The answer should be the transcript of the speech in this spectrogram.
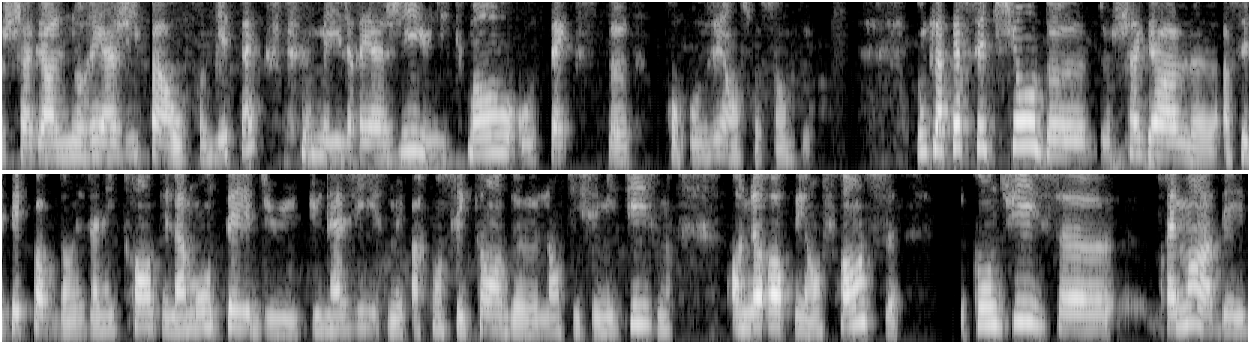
Chagall ne réagit pas au premier texte, mais il réagit uniquement au texte proposé en 62. Donc la perception de, Chagall euh, à cette époque, dans les années 30, et la montée du, nazisme et par conséquent de l'antisémitisme en Europe et en France conduisent euh, vraiment à des,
